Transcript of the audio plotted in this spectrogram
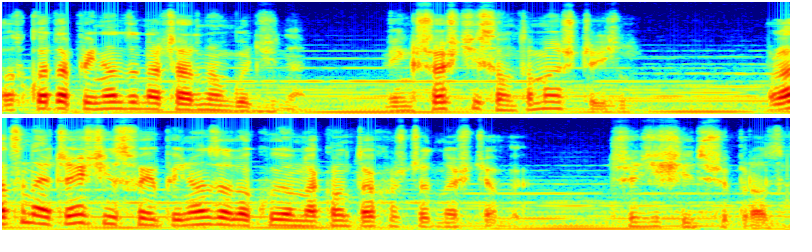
odkłada pieniądze na czarną godzinę. W większości są to mężczyźni. Polacy najczęściej swoje pieniądze lokują na kontach oszczędnościowych 33%,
